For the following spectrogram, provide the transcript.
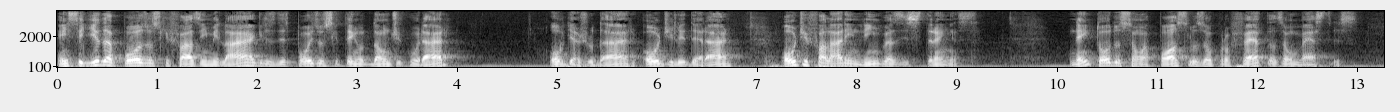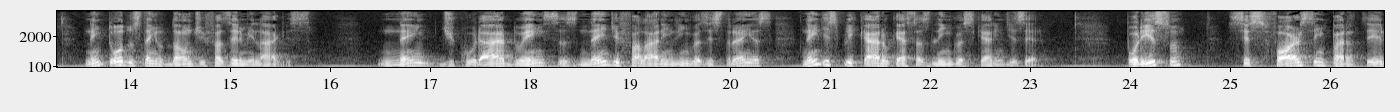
Em seguida, pôs os que fazem milagres, depois os que têm o dom de curar, ou de ajudar, ou de liderar, ou de falar em línguas estranhas. Nem todos são apóstolos ou profetas ou mestres. Nem todos têm o dom de fazer milagres, nem de curar doenças, nem de falar em línguas estranhas, nem de explicar o que essas línguas querem dizer. Por isso, se esforcem para ter,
